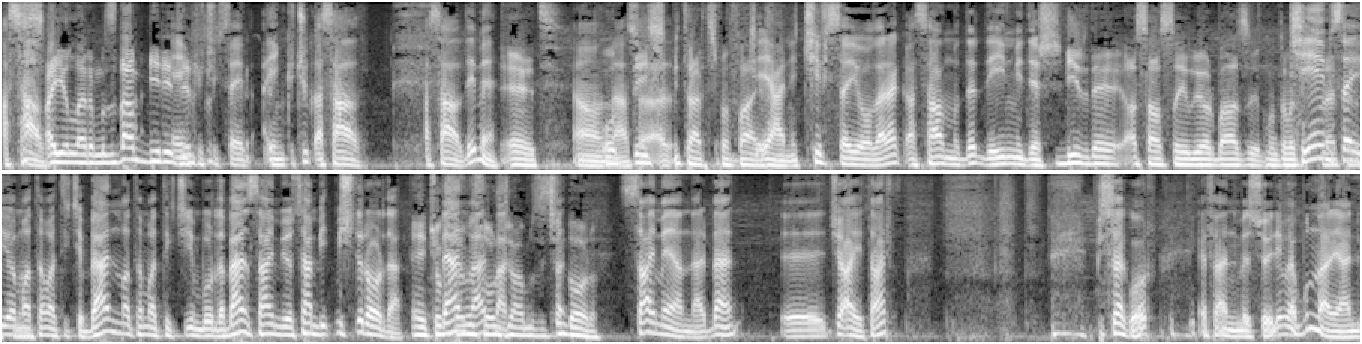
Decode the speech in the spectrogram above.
asal Sayılarımızdan biridir. en küçük sayı en küçük asal asal değil mi Evet. Ondan o sonra- değişik bir tartışma Fahir. yani çift sayı olarak asal mıdır değil midir Bir de asal sayılıyor bazı matematikçiler Kim sayıyor tarafından. matematikçi? Ben matematikçiyim burada. Ben saymıyorsam bitmiştir orada. En çok ben var, bak, soracağımız için sa- doğru. Saymayanlar ben, e, Cahit Arf, Pisagor, efendime söyleyeyim ya bunlar yani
